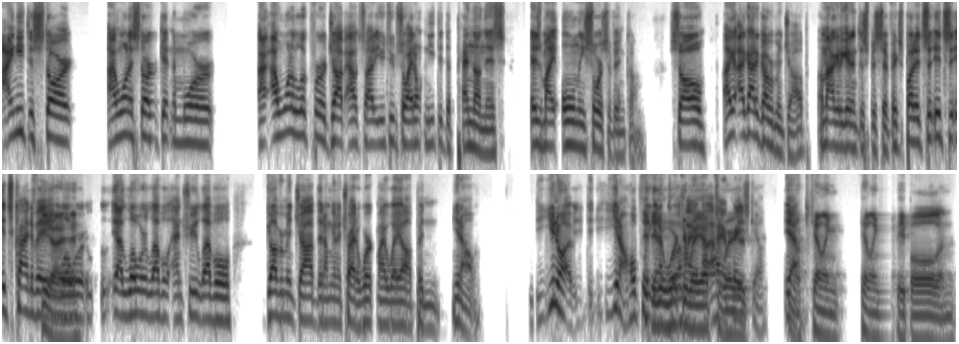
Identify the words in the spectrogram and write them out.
I need to start. I want to start getting a more. I, I want to look for a job outside of YouTube so I don't need to depend on this as my only source of income. So I, I got a government job. I'm not going to get into specifics, but it's it's it's kind of a yeah, lower yeah. a lower level entry level government job that I'm going to try to work my way up and you know you know, you know, hopefully yeah, you work your high, way up to where you're, scale. Yeah, you know, killing killing people and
